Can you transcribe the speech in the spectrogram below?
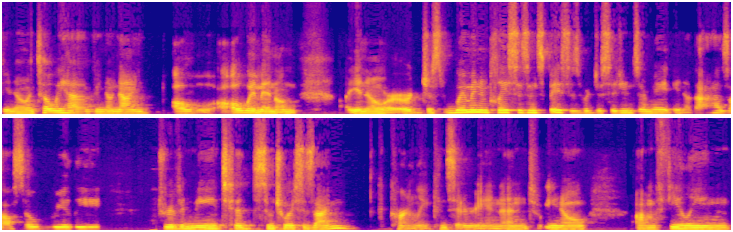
you know, until we have you know nine all all women on, you know, or, or just women in places and spaces where decisions are made, you know, that has also really driven me to some choices I'm currently considering, and you know, um, feeling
